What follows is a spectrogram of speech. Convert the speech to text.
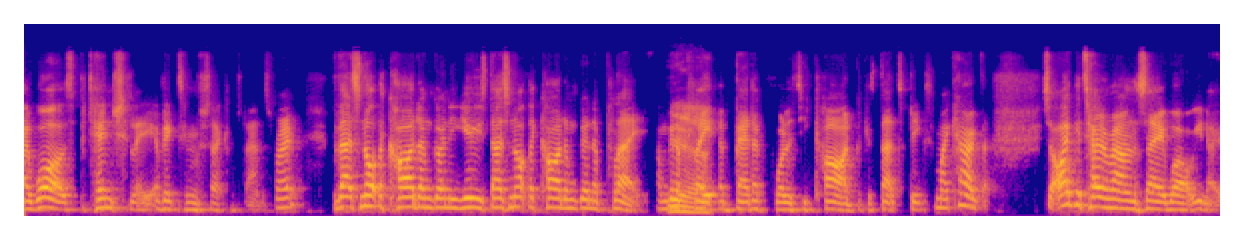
I was potentially a victim of circumstance, right? But that's not the card I'm going to use. That's not the card I'm going to play. I'm going to play a better quality card because that speaks to my character. So I could turn around and say, well, you know,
